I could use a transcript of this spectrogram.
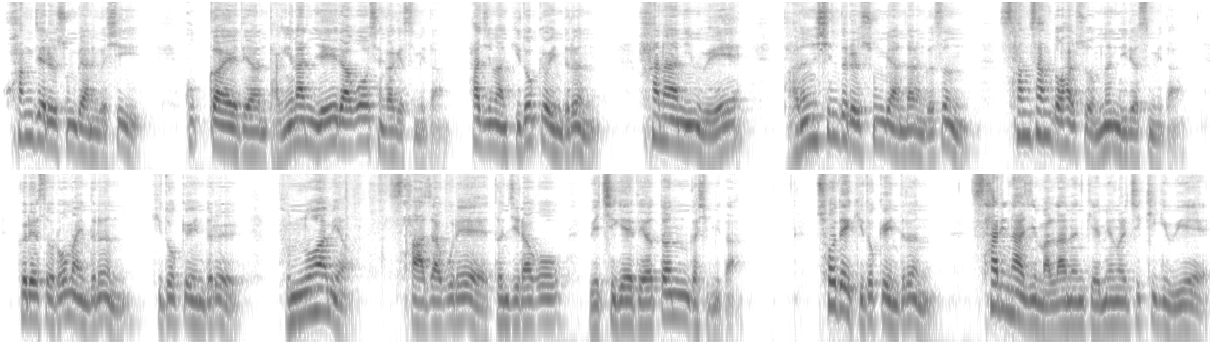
황제를 숭배하는 것이 국가에 대한 당연한 예의라고 생각했습니다. 하지만 기독교인들은 하나님 외에 다른 신들을 숭배한다는 것은 상상도 할 수 없는 일이었습니다. 그래서 로마인들은 기독교인들을 분노하며 사자굴에 던지라고 외치게 되었던 것입니다. 초대 기독교인들은 살인하지 말라는 계명을 지키기 위해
